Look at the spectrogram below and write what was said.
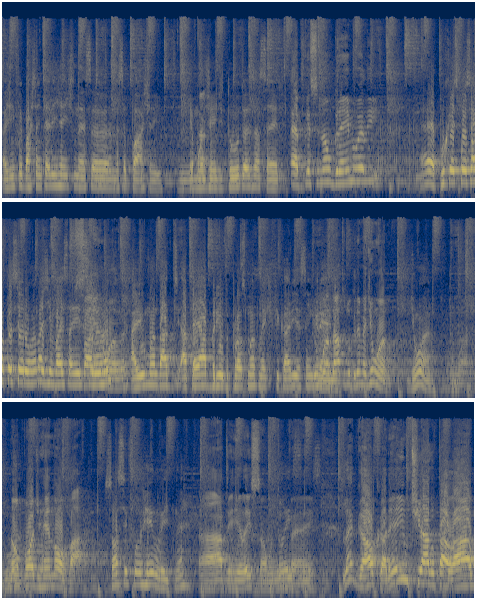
A gente foi bastante inteligente nessa, nessa parte aí. que é um monte de gente de todas as séries. É, porque senão o Grêmio, ele... É, porque se for só o terceiro ano, a gente vai sair esse Sai um ano. ano, né? Aí o mandato até abril do próximo ano, como é que ficaria sem E o Grêmio? mandato do Grêmio é de um ano. De um ano. Não pode renovar. Só se for reeleito, né? Ah, tem reeleição, muito bem. Legal, cara. E aí o Thiago tá lá,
